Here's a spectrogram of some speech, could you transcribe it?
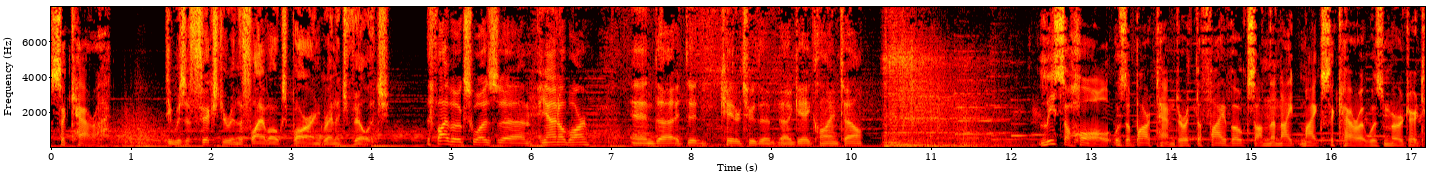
Sakara. He was a fixture in the Five Oaks Bar in Greenwich Village. The Five Oaks was a piano bar, and uh, it did cater to the uh, gay clientele. Lisa Hall was a bartender at the Five Oaks on the night Mike Sakara was murdered.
